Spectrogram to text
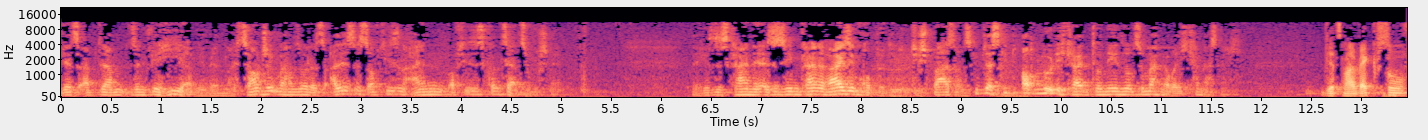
jetzt ab da sind wir hier. Wir werden gleich Soundcheck machen, so, das alles ist auf diesen einen, auf dieses Konzert zugeschnitten. Es ist, keine, es ist eben keine Reisegruppe, die, die Spaß hat. Es gibt, es gibt auch Möglichkeiten, Tourneen so zu machen, aber ich kann das nicht. Jetzt mal weg so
